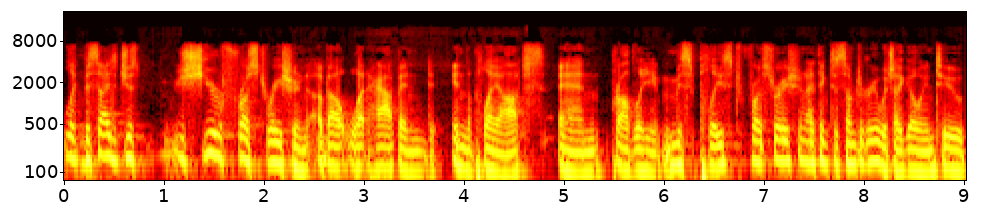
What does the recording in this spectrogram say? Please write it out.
like besides just sheer frustration about what happened in the playoffs and probably misplaced frustration i think to some degree which i go into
